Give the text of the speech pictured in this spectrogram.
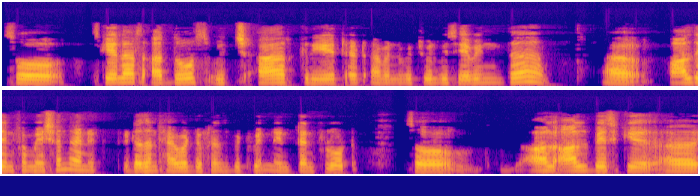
So scalars are those which are created, I mean, which will be saving the uh, all the information, and it, it doesn't have a difference between int and float. So all all basic uh,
